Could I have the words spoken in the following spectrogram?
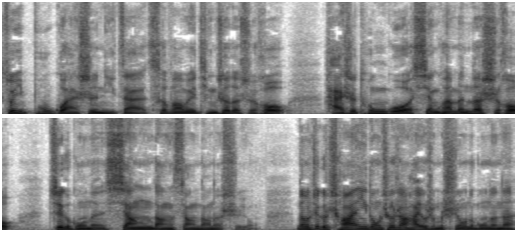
所以不管是你在侧方位停车的时候，还是通过限宽门的时候，这个功能相当相当的实用。那么这个长安逸动车上还有什么实用的功能呢？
